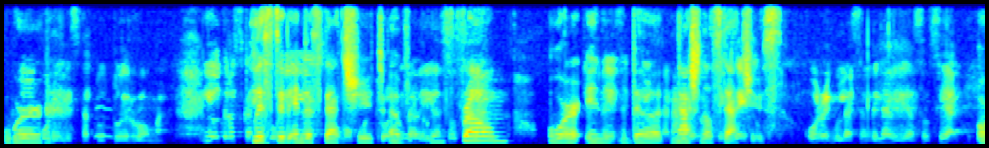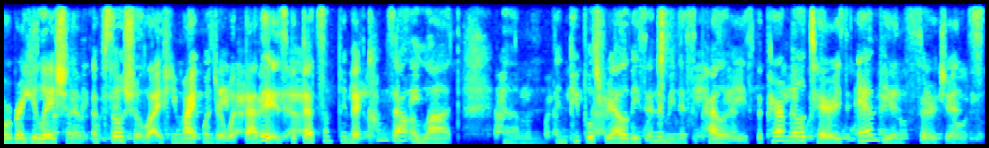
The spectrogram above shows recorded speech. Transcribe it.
were listed in the Statute of Rome or in the national statutes or regulation of, of, social life. You might wonder what that is, but that's something that comes out a lot um, in people's realities in the municipalities. The paramilitaries and the insurgents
